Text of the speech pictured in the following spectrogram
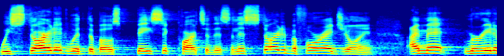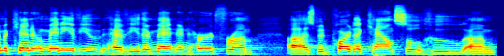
We started with the most basic parts of this, and this started before I joined. I met Marita McKenna, who many of you have either met and heard from, uh, has been part of the council, who um,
